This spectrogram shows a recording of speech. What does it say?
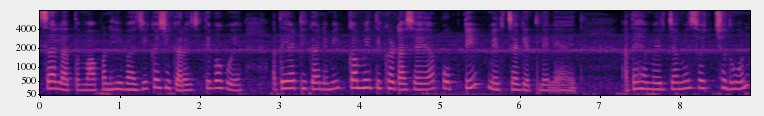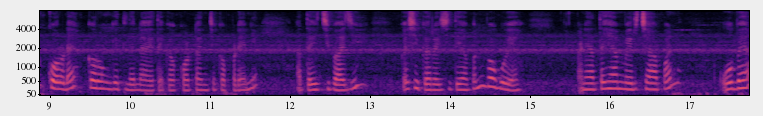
चला तर मग आपण ही भाजी कशी करायची ती बघूया. आता या ठिकाणी मी कमी तिखट अशा या पोपटी मिरच्या घेतलेल्या आहेत. आता ह्या मिरच्या मी स्वच्छ धुवून कोरड्या करून घेतलेल्या आहेत एका कॉटनच्या कपड्याने. आता याची भाजी कशी करायची ती आपण बघूया. आणि आता ह्या मिरच्या आपण उभ्या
